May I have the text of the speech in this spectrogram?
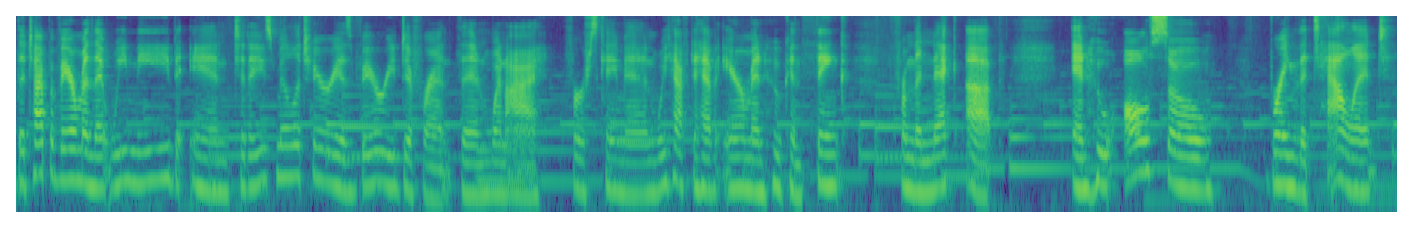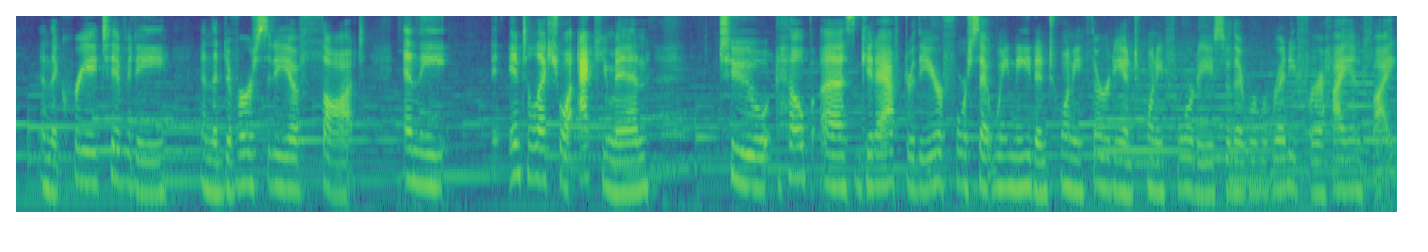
The type of airman that we need in today's military is very different than when I first came in. We have to have airmen who can think from the neck up and who also bring the talent and the creativity and the diversity of thought and the intellectual acumen to help us get after the Air Force that we need in 2030 and 2040 so that we're ready for a high end fight.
